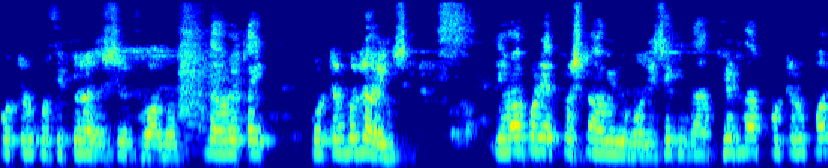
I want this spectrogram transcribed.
પોર્ટલ થવાનું અને હવે કંઈ પોર્ટલ બદલાવ્યું છે. એમાં પણ એક પ્રશ્ન આવીને ઊભો છે કે નાફેડના પોર્ટલ ઉપર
